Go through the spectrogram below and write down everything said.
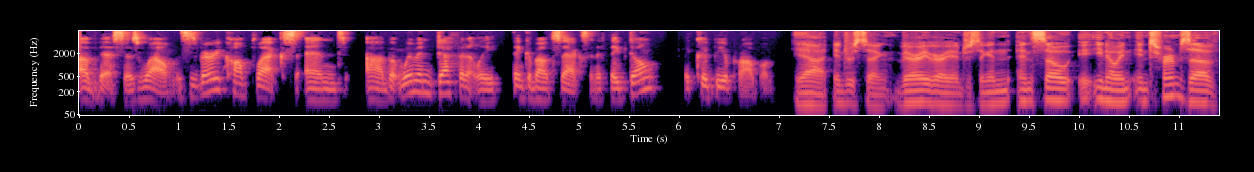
of this as well. This is very complex, and uh, but women definitely think about sex, and if they don't, it could be a problem. Yeah, interesting. Very, very interesting. And and so you know, in, in terms of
